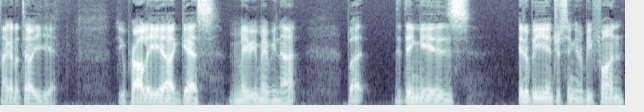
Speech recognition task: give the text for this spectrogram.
Not going to tell you yet. You probably uh, guess, maybe, maybe not. But the thing is, it'll be interesting. It'll be fun.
